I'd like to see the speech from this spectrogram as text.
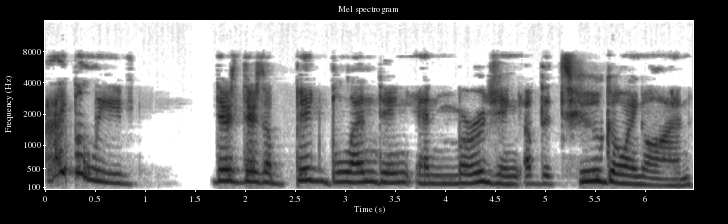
I believe there's there's a big blending and merging of the two going on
